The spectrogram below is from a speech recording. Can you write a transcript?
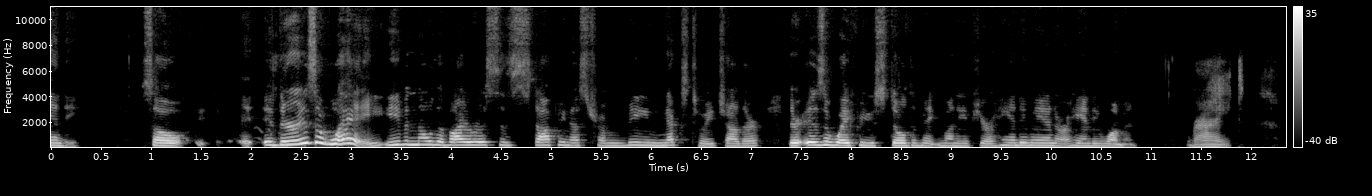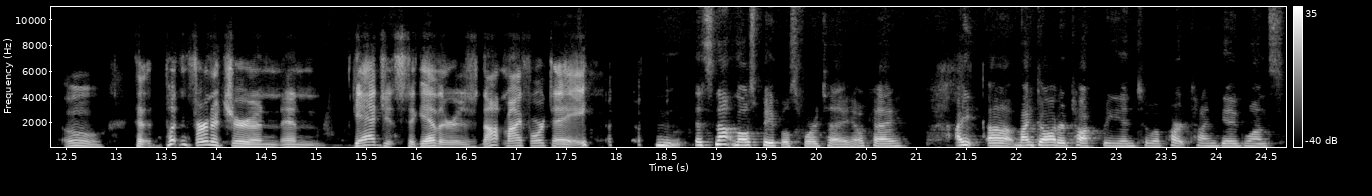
handy. So i i- there is a way even though the virus is stopping us from being next to each other there is a way for you still to make money if you're a handyman or a handy woman. Right. Oh, putting furniture and, and gadgets together is not my forte. It's not most people's forte okay i uh, my daughter talked me into a part-time gig once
